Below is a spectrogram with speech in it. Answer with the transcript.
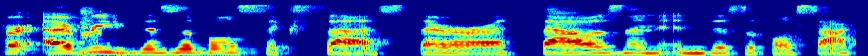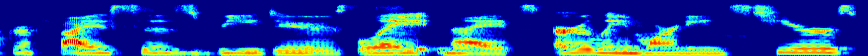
For every visible success, there are a thousand invisible sacrifices, redos, late nights, early mornings, tears,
